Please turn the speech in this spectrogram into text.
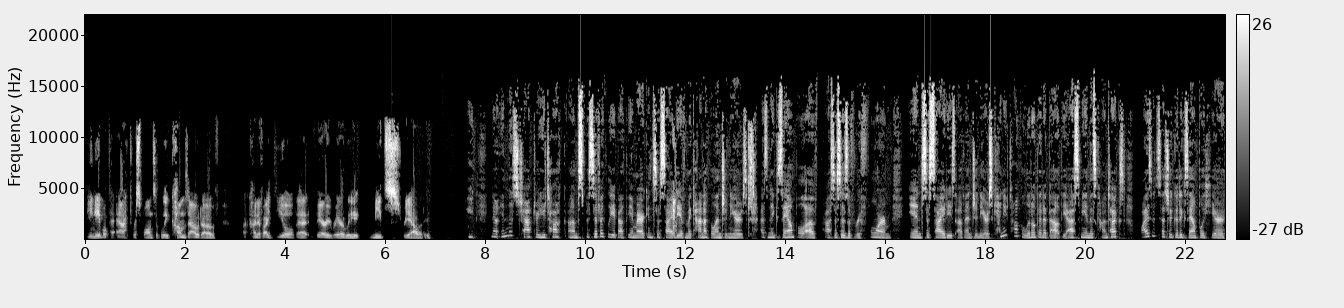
being able to act responsibly comes out of a kind of ideal that very rarely meets reality. Now, in this chapter, you talk um, specifically about the American Society of Mechanical Engineers as an example of processes of reform in societies of engineers. Can you talk a little bit about the ASME in this context? Why is it such a good example here?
